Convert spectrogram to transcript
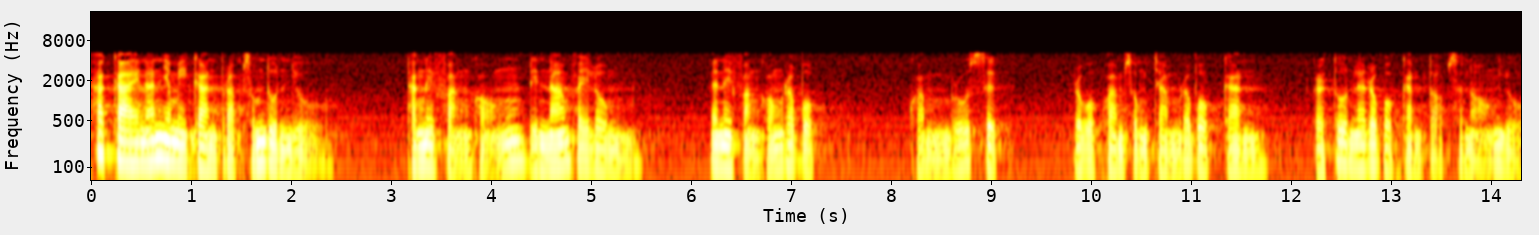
ถ้ากายนั้นยังมีการปรับสมดุลอยู่ ทั้งในฝั่งของดินน้ำไฟลม และในฝั่งของระบบ ความรู้สึก ระบบความทรงจำระบบการกระตุ้นและระบบการตอบสนองอยู่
